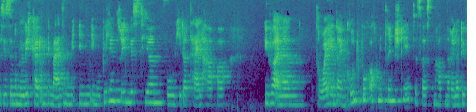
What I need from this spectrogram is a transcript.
Das ist eine Möglichkeit, um gemeinsam in Immobilien zu investieren, wo jeder Teilhaber über einen Treuhänder im Grundbuch auch mit drin steht. Das heißt, man hat eine relativ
